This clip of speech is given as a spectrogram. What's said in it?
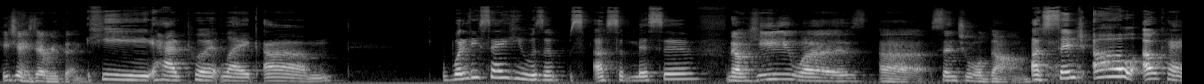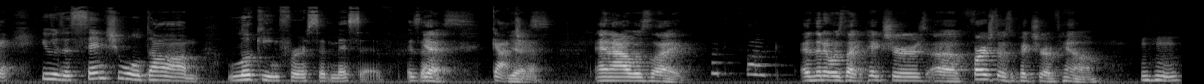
He changed everything. He had put like, um, what did he say? He was a, a submissive, No, he was a sensual dom. a sens. Oh, okay. He was a sensual dom looking for a submissive. Is that yes. Gotcha. Yes. And I was like, what the fuck? And then it was like pictures. Uh, first, there was a picture of him. Mm-hmm.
